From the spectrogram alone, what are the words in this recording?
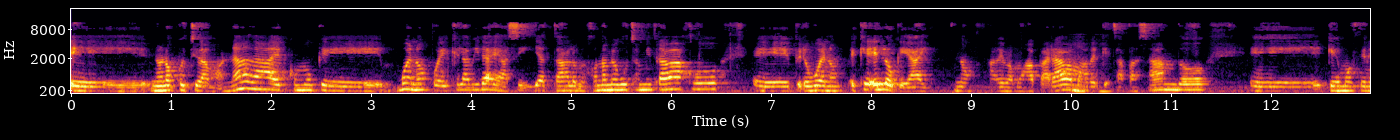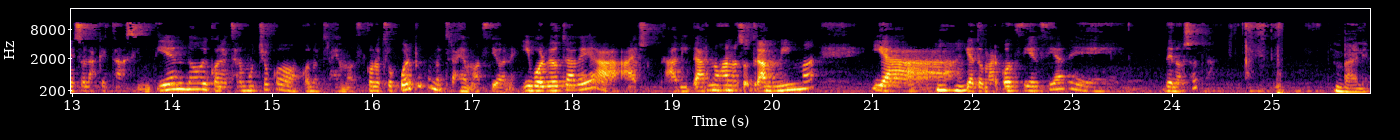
eh, no nos cuestionamos nada, es como que, bueno, pues es que la vida es así, ya está, a lo mejor no me gusta mi trabajo, eh, pero bueno, es que es lo que hay, no, a ver, vamos a parar, vamos a ver qué está pasando, eh, qué emociones son las que estás sintiendo y conectar mucho con, nuestras con nuestro cuerpo y con nuestras emociones. Y volver otra vez a, habitarnos a nosotras mismas y a, tomar conciencia de, de nosotras. Vale.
